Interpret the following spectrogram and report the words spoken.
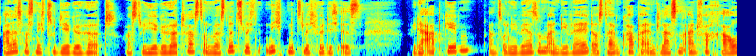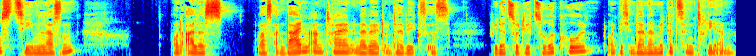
alles, was nicht zu dir gehört, was du hier gehört hast und was nützlich, nicht nützlich für dich ist, wieder abgeben, ans Universum, an die Welt, aus deinem Körper entlassen, einfach rausziehen lassen und alles, was an deinen Anteilen in der Welt unterwegs ist, wieder zu dir zurückholen und dich in deiner Mitte zentrieren.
